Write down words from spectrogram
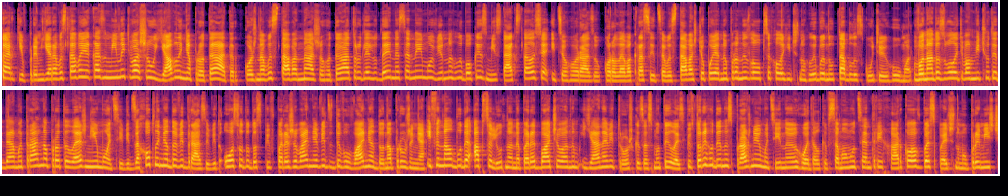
Харків прем'єра вистави, яка змінить ваше уявлення про театр. Кожна вистава нашого театру для людей несе неймовірно глибокий зміст. Так сталося і цього разу. Королева краси це вистава, що поєднує пронизливу психологічну глибину та блискучий гумор. Вона дозволить вам відчути діаметрально протилежні емоції від захоплення до відрази, від осуду до співпереживання, від здивування до напруження. І фінал буде абсолютно непередбачуваним. Я навіть трошки засмутилась. Півтори години справжньої емоційної гойдалки в самому центрі Харкова в безпечному приміщенні.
